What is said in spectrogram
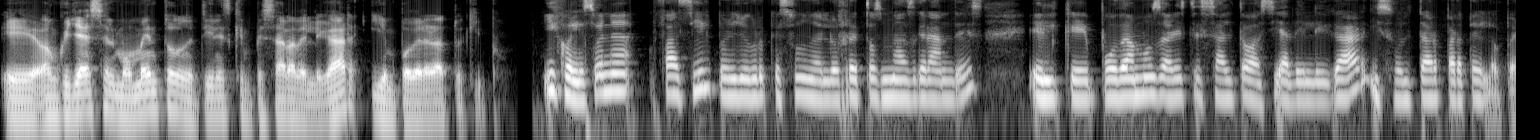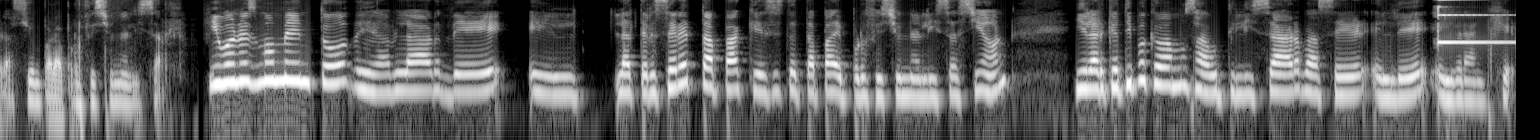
eh, aunque ya es el momento donde tienes que empezar a delegar y empoderar a tu equipo. Híjole, suena fácil, pero yo creo que es uno de los retos más grandes el que podamos dar este salto hacia delegar y soltar parte de la operación para profesionalizarla. Y bueno, es momento de hablar de el la tercera etapa, que es esta etapa de profesionalización, y el arquetipo que vamos a utilizar va a ser el de el granjero.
